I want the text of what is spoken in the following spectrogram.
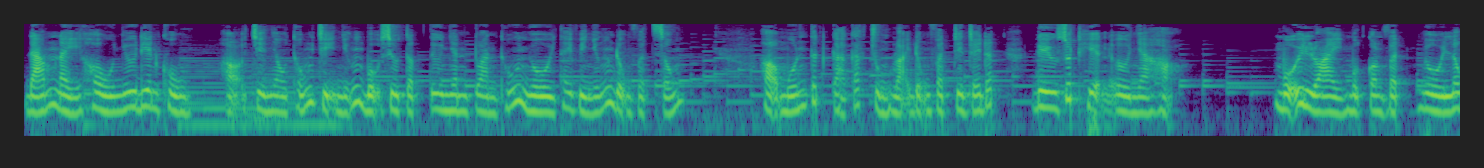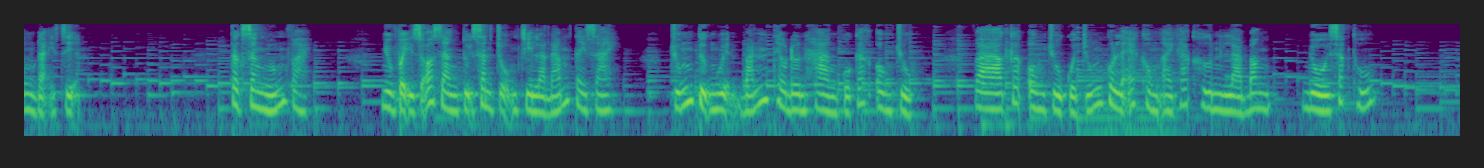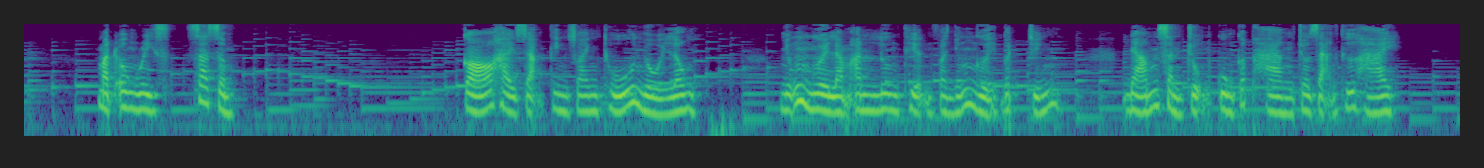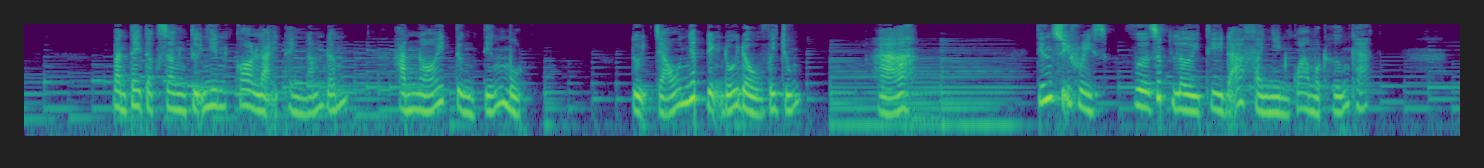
Đám này hầu như điên khùng. Họ chia nhau thống trị những bộ sưu tập tư nhân toàn thú nhồi thay vì những động vật sống. Họ muốn tất cả các chủng loại động vật trên trái đất đều xuất hiện ở nhà họ mỗi loài một con vật nhồi lông đại diện. Tặc sang nhún vai. Như vậy rõ ràng tụi săn trộm chỉ là đám tay sai. Chúng tự nguyện bắn theo đơn hàng của các ông chủ. Và các ông chủ của chúng có lẽ không ai khác hơn là băng nhồi sắc thú. Mặt ông Reese xa sầm. Có hai dạng kinh doanh thú nhồi lông. Những người làm ăn lương thiện và những người bất chính đám săn trộm cung cấp hàng cho dạng thứ hai. Bàn tay tặc răng tự nhiên co lại thành nắm đấm. Hắn nói từng tiếng một. Tụi cháu nhất định đối đầu với chúng. Hả? Tiến sĩ Reese vừa dứt lời thì đã phải nhìn qua một hướng khác.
